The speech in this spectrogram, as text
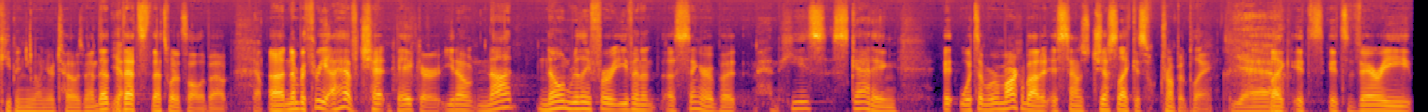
keeping you on your toes, man. That, Yep. That's that's what it's all about. Yep. Uh, number three, I have Chet Baker. You know, not known really for even a, a singer, but man, he's scatting. It, what's a remarkable about it, it sounds just like his trumpet playing. Yeah. like it's it's very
